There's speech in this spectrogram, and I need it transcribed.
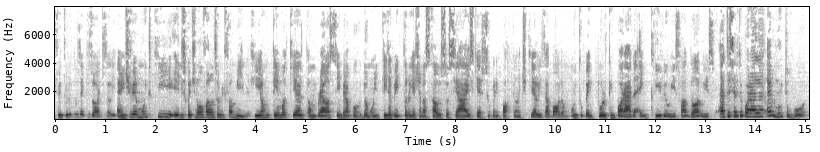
estrutura dos episódios ali. A gente vê muito que eles continuam falando sobre família, que é um tema que a Umbrella sempre abordou muito. Tem também toda a questão das causas sociais, que é super importante, que eles abordam muito bem toda temporada. É incrível isso, eu adoro isso. A terceira temporada é muito boa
